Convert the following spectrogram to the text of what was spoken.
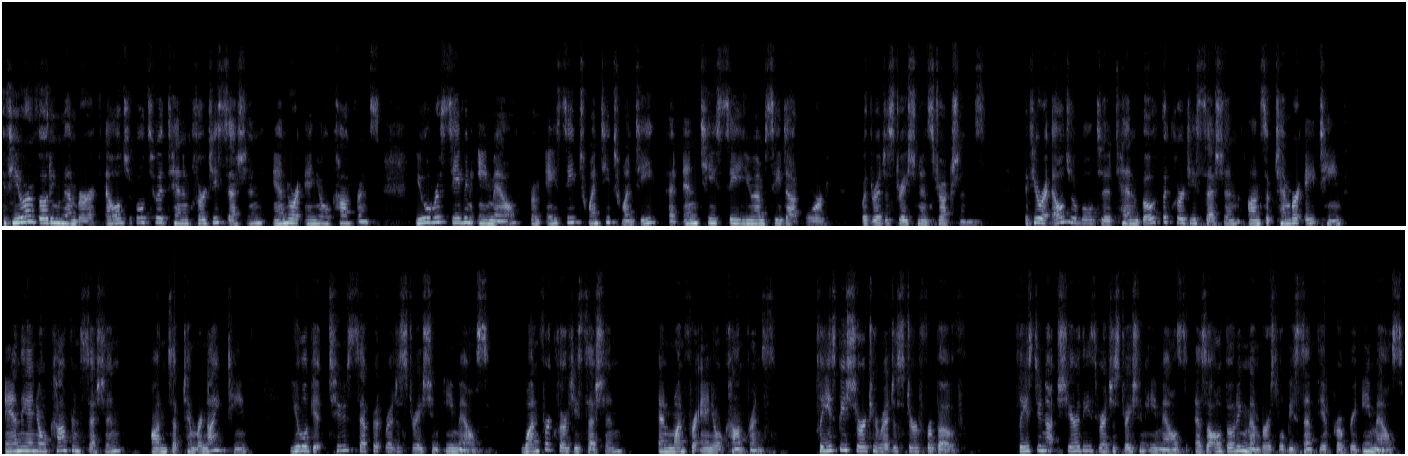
If you are a voting member eligible to attend clergy session and or annual conference, you will receive an email from AC 2020 at ntcumc.org with registration instructions. If you are eligible to attend both the clergy session on September 18th and the annual conference session on September 19th, you will get two separate registration emails, one for clergy session and one for annual conference. Please be sure to register for both. Please do not share these registration emails as all voting members will be sent the appropriate emails.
